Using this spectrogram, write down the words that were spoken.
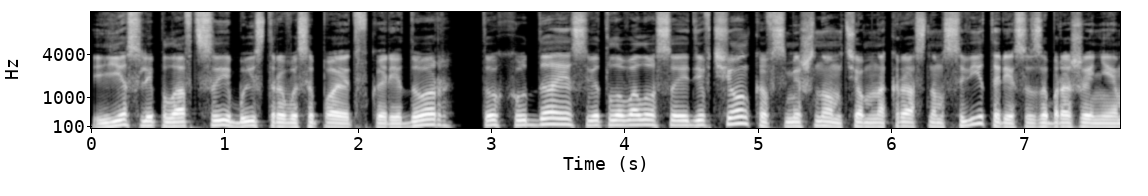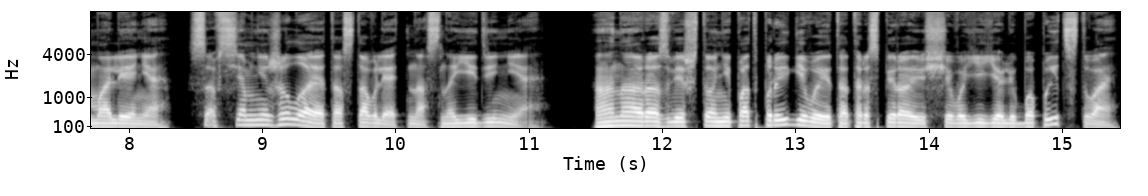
Если пловцы быстро высыпают в коридор, то худая светловолосая девчонка в смешном темно-красном свитере с изображением оленя совсем не желает оставлять нас наедине. Она разве что не подпрыгивает от распирающего ее любопытства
